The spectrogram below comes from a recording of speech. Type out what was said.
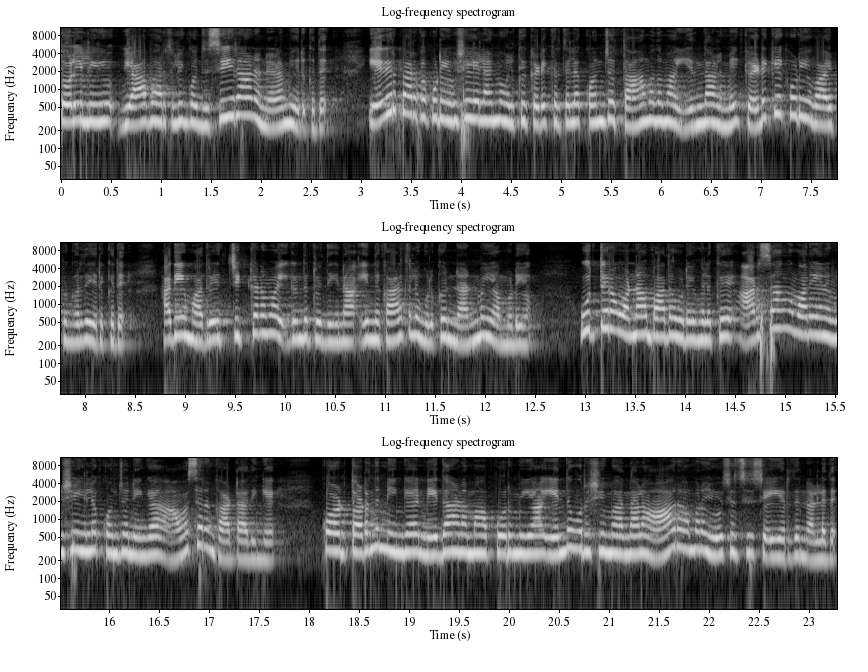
தொழிலையும் வியாபாரத்துலேயும் கொஞ்சம் சீரான நிலைமை இருக்குது. எதிர்பார்க்கக்கூடிய விஷயம் எல்லாமே உங்களுக்கு கிடைக்கிறதுல கொஞ்சம் தாமதமாக இருந்தாலுமே கிடைக்கக்கூடிய வாய்ப்புங்கிறது இருக்குது. அதே மாதிரி சிக்கனமாக இருந்துட்டு இருந்தீங்கன்னா இந்த காலத்தில் உங்களுக்கு நன்மையாக முடியும் உத்திரம் ஒன்றாம் பாதம் உடையவங்களுக்கு அரசாங்க மாதிரியான விஷயங்கள கொஞ்சம் நீங்கள் அவசரம் காட்டாதீங்க. கொ- தொடர்ந்து நீங்கள் நிதானமாக பொறுமையாக எந்த ஒரு விஷயமா இருந்தாலும் ஆறாமரம் யோசித்து செய்கிறது நல்லது.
